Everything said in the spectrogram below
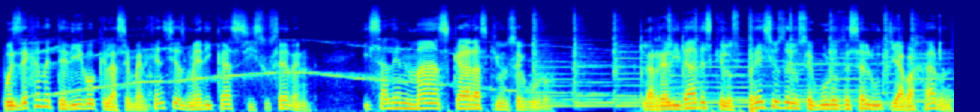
Pues déjame te digo que las emergencias médicas sí suceden y salen más caras que un seguro. La realidad es que los precios de los seguros de salud ya bajaron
